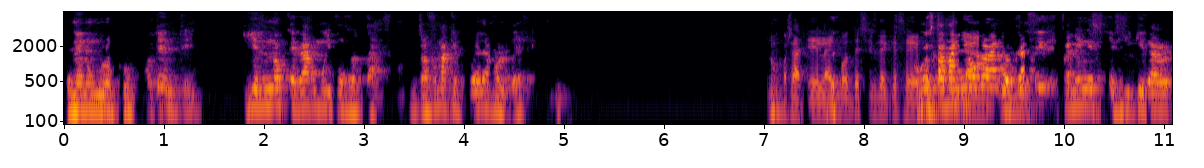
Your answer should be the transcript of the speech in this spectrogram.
tener un grupo potente y él no quedar muy derrotado, de tal forma que pueda volver. ¿No? O sea, que la hipótesis de que se... Como esta maniobra lo que hace también es, es liquidar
